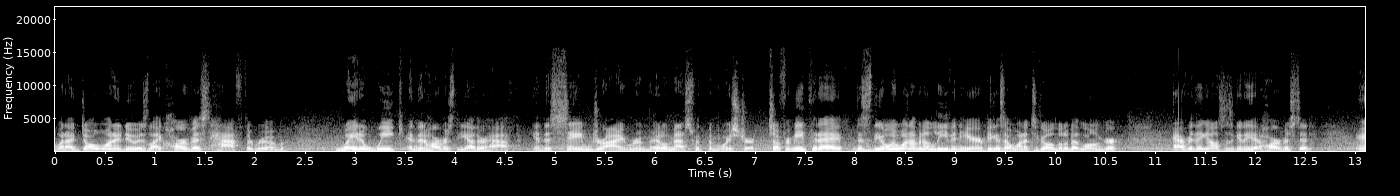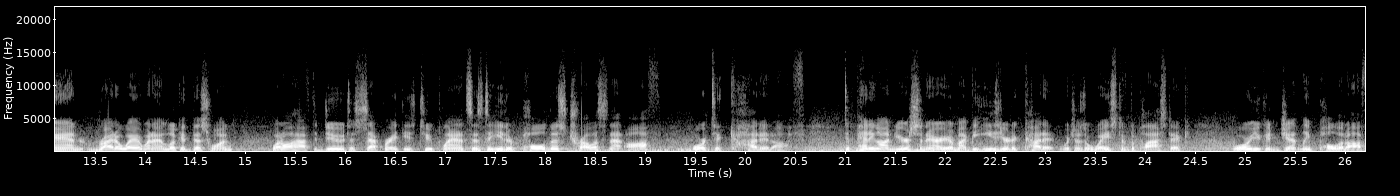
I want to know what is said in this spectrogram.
what I don't wanna do is like harvest half the room, wait a week and then harvest the other half in the same drying room. It'll mess with the moisture. So for me today, this is the only one I'm gonna leave in here because I want it to go a little bit longer. Everything else is gonna get harvested. And right away when I look at this one, what I'll have to do to separate these two plants is to either pull this trellis net off or to cut it off. Depending on your scenario, it might be easier to cut it, which is a waste of the plastic, or you can gently pull it off.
